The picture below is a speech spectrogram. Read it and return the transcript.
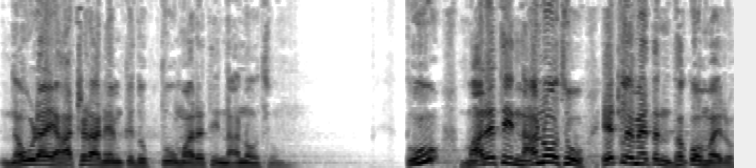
નવડાએ આઠડાને એમ કીધું, તું મારેથી નાનો છું. તું મારેથી નાનો છું એટલે મેં તને ધક્કો માર્યો.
